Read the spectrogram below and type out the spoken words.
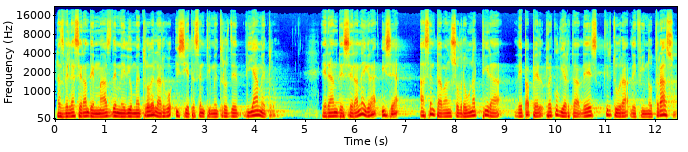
Las velas eran de más de medio metro de largo y siete centímetros de diámetro. Eran de cera negra y se asentaban sobre una tira de papel recubierta de escritura de fino trazo.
